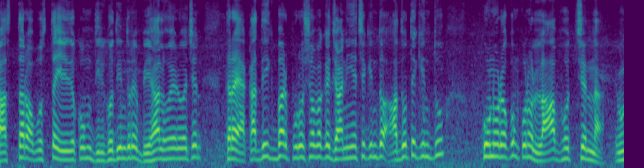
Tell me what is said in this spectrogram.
রাস্তার অবস্থা এরকম দীর্ঘদিন ধরে বেহাল হয়ে রয়েছেন। তারা একাধিকবার পুরসভাকে জানিয়েছে, কিন্তু আদতে কিন্তু কোনো রকম কোনো লাভ হচ্ছেন না এবং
